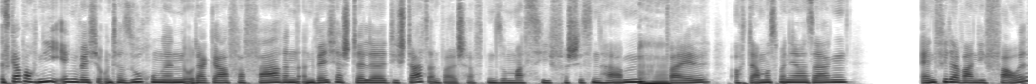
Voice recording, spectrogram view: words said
Es gab auch nie irgendwelche Untersuchungen oder gar Verfahren, an welcher Stelle die Staatsanwaltschaften so massiv verschissen haben, Mhm. weil auch da muss man ja sagen, entweder waren die faul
